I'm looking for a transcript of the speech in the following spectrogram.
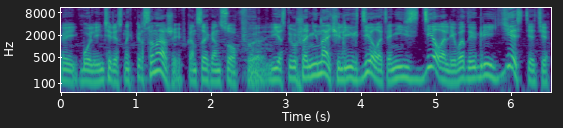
и более интересных персонажей, в конце концов. Если уж они начали их делать, они и сделали. В этой игре есть эти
